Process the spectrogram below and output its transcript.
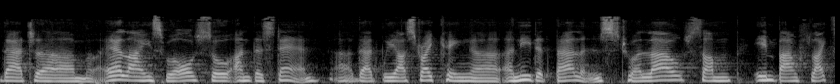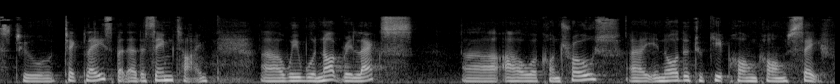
that um, airlines will also understand uh, that we are striking uh, a needed balance to allow some inbound flights to take place, but at the same time, uh, we will not relax uh, our controls uh, in order to keep Hong Kong safe.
